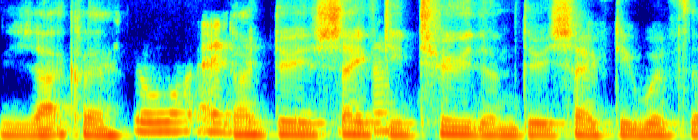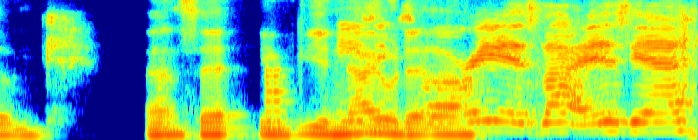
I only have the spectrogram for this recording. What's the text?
Exactly. So it, Don't do safety to them, do safety with them. That's it. You, you nailed it. there. ears, that is, yeah.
